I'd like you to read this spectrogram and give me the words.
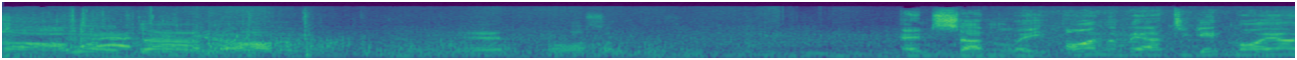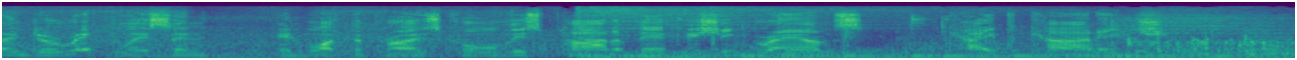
Oh, well done. Oh, yeah, awesome. and suddenly, I'm about to get my own direct lesson in what the pros call this part of their fishing grounds Cape Carnage.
